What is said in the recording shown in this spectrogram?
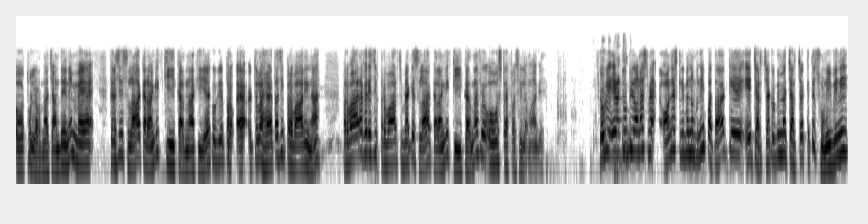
ਉੱਥੋਂ ਲੜਨਾ ਚਾਹੁੰਦੇ ਨੇ। ਮੈਂ ਫਿਰ ਅਸੀਂ ਸਲਾਹ ਕਰਾਂਗੇ ਕੀ ਕਰਨਾ, ਕੀ ਹੈ, ਕਿਉਂਕਿ ਚਲੋ ਹੈ ਤਾਂ ਅਸੀਂ ਪਰਿਵਾਰ ਹੀ ਨਾ। ਪਰਿਵਾਰ ਆ, ਫਿਰ ਅਸੀਂ ਪਰਿਵਾਰ 'ਚ ਬਹਿ ਕੇ ਸਲਾਹ ਕਰਾਂਗੇ ਕੀ ਕਰਨਾ, ਫਿਰ ਉਹ ਸਟੈਪ ਅਸੀਂ ਲਵਾਂਗੇ। ਕਿਉਂਕਿ ਇਹ ਟੂ ਬੀ ਓਨੈਸਟ ਮੈਂ ਓਨੈਸਟਲੀ ਮੈਨੂੰ ਨਹੀਂ ਪਤਾ ਕਿ ਇਹ ਚਰਚਾ ਕਿਉਂਕਿ ਮੈਂ ਚਰਚਾ ਕਿਤੇ ਸੁਣੀ ਵੀ ਨਹੀਂ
